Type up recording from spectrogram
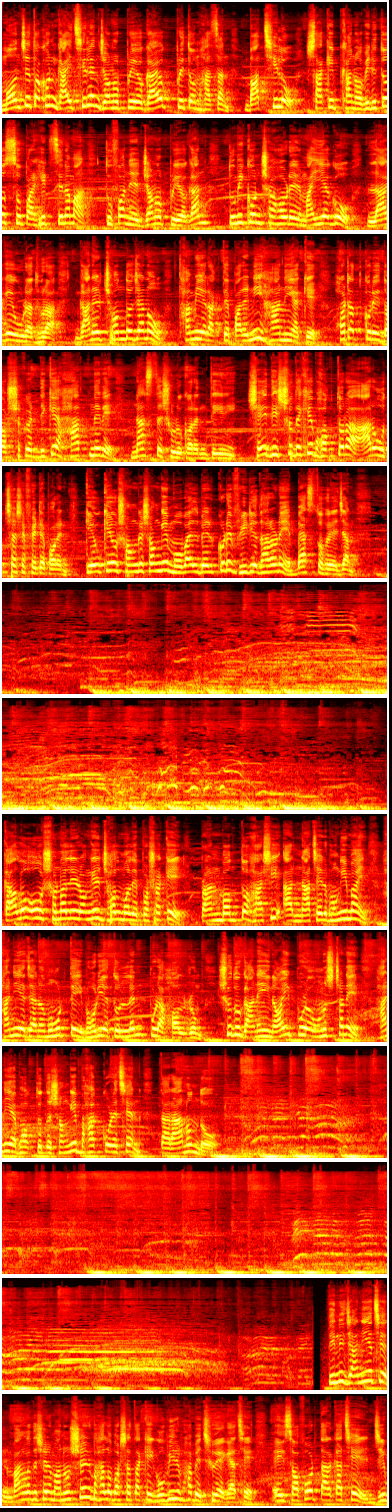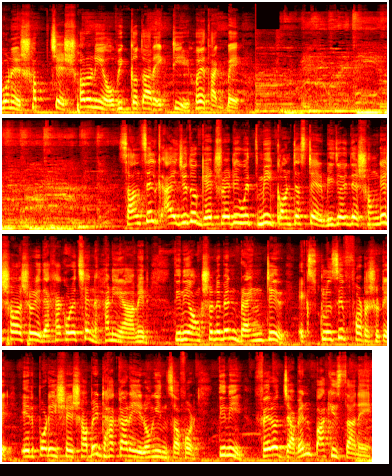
মঞ্চে তখন গাইছিলেন জনপ্রিয় গায়ক প্রীতম হাসান। বাজছিল সাকিব খান অভিনীত সুপারহিট সিনেমা তুফানের জনপ্রিয় গান, তুমি কোন শহরের মাইয়া গো? লাগে উড়াধুরা। গানের ছন্দ যেন থামিয়ে রাখতে পারেনি হানিয়াকে। হঠাৎ করেই দর্শকের দিকে হাত নেড়ে নাচতে শুরু করেন তিনি। সেই দৃশ্য দেখে ভক্তরা আরও উচ্ছ্বাসে ফেটে পড়েন। কেউ কেউ সঙ্গে সঙ্গে মোবাইল বের করে ভিডিও ধারণে ব্যস্ত হয়ে যান। কালো ও সোনালি রঙের ঝলমলে পোশাকে প্রাণবন্ত হাসি আর নাচের ভঙ্গিমায় হানিয়ে যেন মুহূর্তেই ভরিয়ে তুললেন পুরা হলরুম। শুধু গানেই নয়, পুরো অনুষ্ঠানে হানিয়া ভক্তদের সঙ্গে ভাগ করেছেন তার আনন্দ। তিনি জানিয়েছেন, বাংলাদেশের মানুষের ভালোবাসা তাকে গভীরভাবে ছুঁয়ে গেছে। এই সফর তার কাছে জীবনের সবচেয়ে স্মরণীয় অভিজ্ঞতার একটি হয়ে থাকবে। সানসিল্ক আয়োজিত গেট রেডি উইথ মি কন্টেস্টের বিজয়ীদের সঙ্গে সরাসরি দেখা করেছেন হানিয়া আমির। তিনি অংশ নেবেন ব্র্যান্ডটির এক্সক্লুসিভ ফটোশ্যুটে এরপরেই শেষ হবে ঢাকার এই রঙিন সফর। তিনি ফেরত যাবেন পাকিস্তানে।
